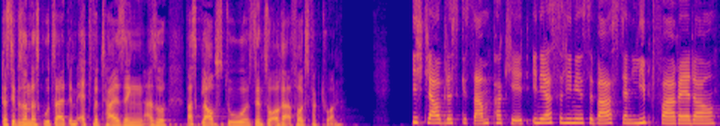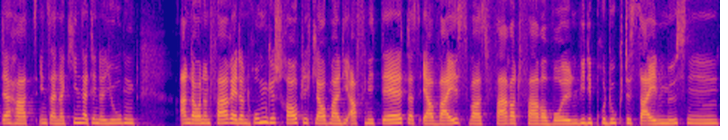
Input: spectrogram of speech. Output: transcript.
dass ihr besonders gut seid im Advertising? Also was glaubst du, sind so eure Erfolgsfaktoren? Ich glaube, das Gesamtpaket. In erster Linie Sebastian liebt Fahrräder. Der hat in seiner Kindheit, in der Jugend andauernd an Fahrrädern rumgeschraubt. Ich glaube mal die Affinität, dass er weiß, was Fahrradfahrer wollen, wie die Produkte sein müssen,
